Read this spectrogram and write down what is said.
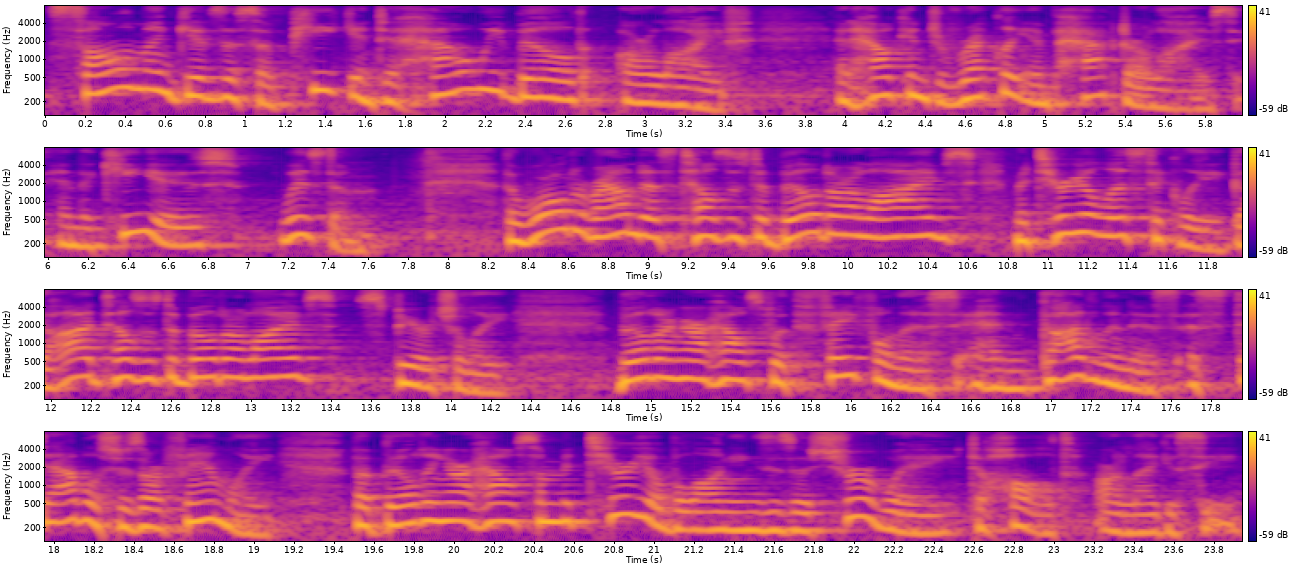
Solomon gives us a peek into how we build our life and how it can directly impact our lives. And the key is wisdom. The world around us tells us to build our lives materialistically. God tells us to build our lives spiritually. Building our house with faithfulness and godliness establishes our family, but building our house on material belongings is a sure way to halt our legacy.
